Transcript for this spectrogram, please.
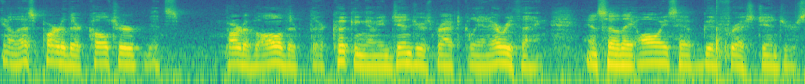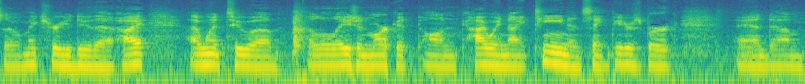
you know that's part of their culture. It's part of all of their, their cooking. I mean, ginger is practically in everything, and so they always have good fresh ginger. So make sure you do that. I I went to a, a little Asian market on Highway 19 in St. Petersburg and um,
